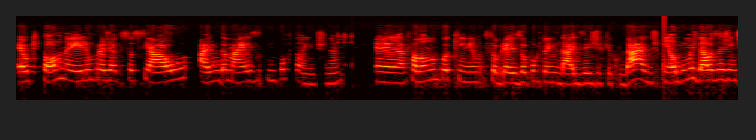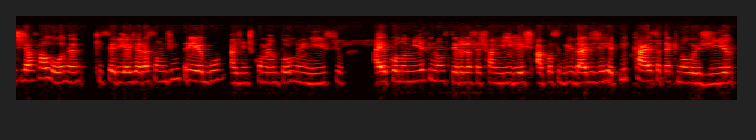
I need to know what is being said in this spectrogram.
é o que torna ele um projeto social ainda mais importante, né? É, falando um pouquinho sobre as oportunidades e as dificuldades, em algumas delas a gente já falou, né? Que seria a geração de emprego, a gente comentou no início, a economia financeira dessas famílias, a possibilidade de replicar essa tecnologia,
